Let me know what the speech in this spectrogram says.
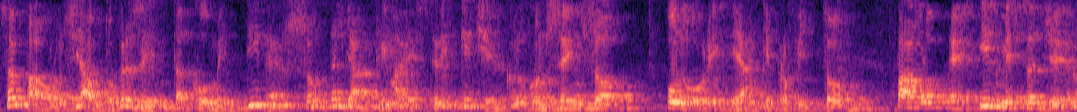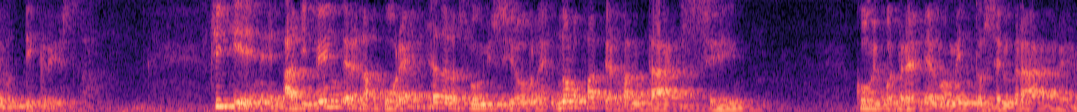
San Paolo si autopresenta come diverso dagli altri maestri che cercano consenso, onori e anche profitto. Paolo è il messaggero di Cristo. Ci tiene a difendere la purezza della sua missione, non lo fa per vantarsi, come potrebbe al momento sembrare,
